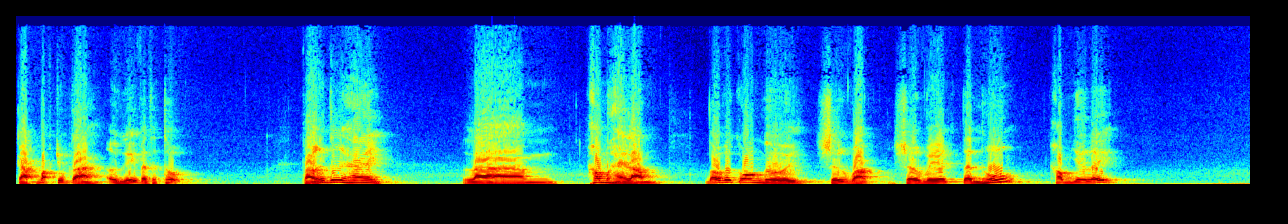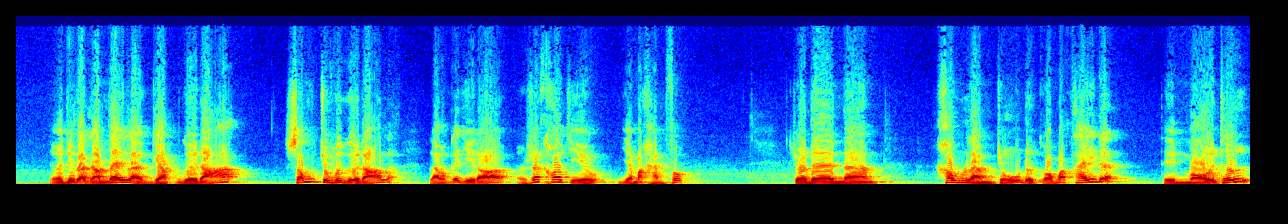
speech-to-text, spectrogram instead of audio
cặp mắt chúng ta ưng ý và thích thú phản ứng thứ hai là không hài lòng đối với con người, sự vật, sự việc, tình huống không như lý. Và chúng ta cảm thấy là gặp người đó, sống chung với người đó là một cái gì đó rất khó chịu và mất hạnh phúc. Cho nên à, không làm chủ được con mắt thấy đó, thì mọi thứ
